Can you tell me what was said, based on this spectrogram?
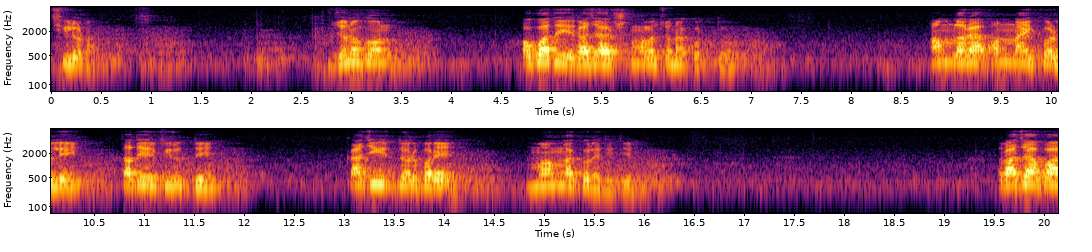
ছিল না। জনগণ অবাধে রাজার সমালোচনা করত। আমলারা অন্যায় করলে তাদের বিরুদ্ধে কাজীর দরবারে মামলা করে দিতেন। রাজা বা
